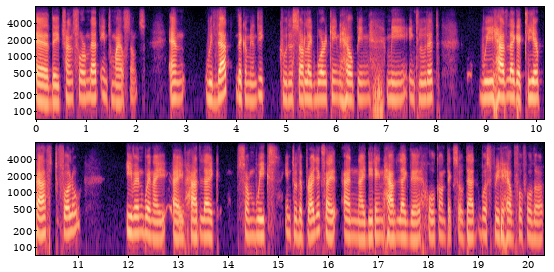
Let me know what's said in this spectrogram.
uh, they transform that into milestones. And with that, the community could start like working, helping me included. We had like a clear path to follow. Even when I, I had like some weeks into the projects I and I didn't have like the whole context. So that was pretty helpful for the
